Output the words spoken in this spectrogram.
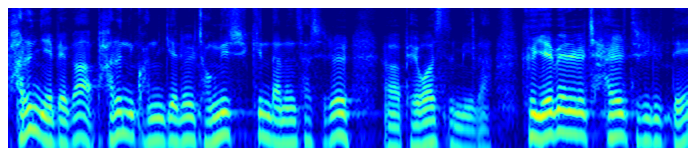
바른 예배가 바른 관계를 정리시킨다는 사실을 어, 배웠습니다. 그 예배를 잘 드릴 때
